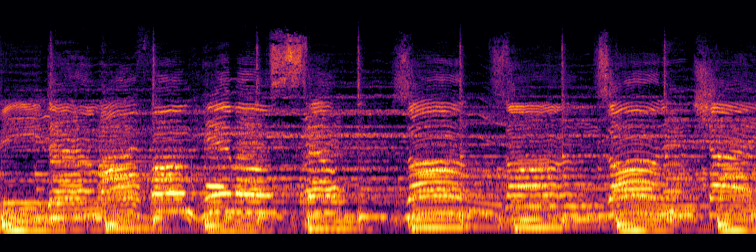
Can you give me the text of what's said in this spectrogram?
wieder mal vom Himmel selbst. Sonn, Sonn, Sonnenschein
